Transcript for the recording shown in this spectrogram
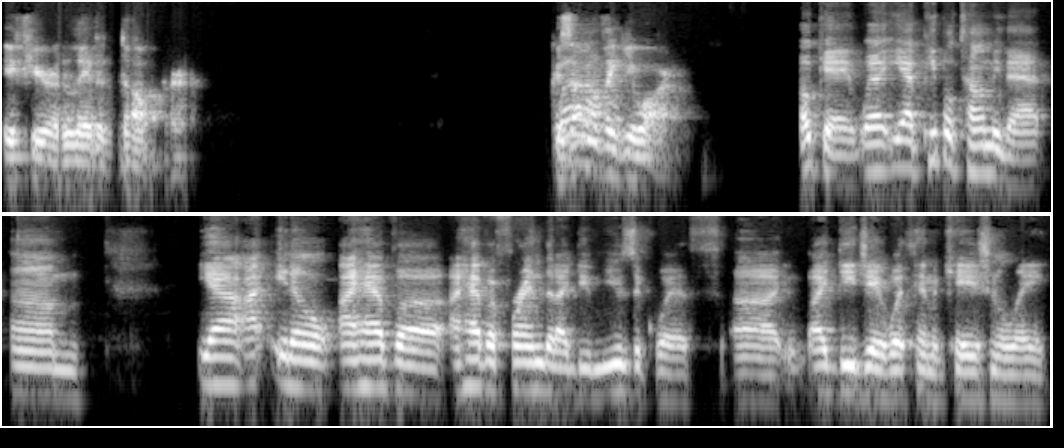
if you're a late adopter? Because well, I don't think you are. Okay, well, yeah, people tell me that. Um, yeah, I, you know, I have a I have a friend that I do music with. Uh, I DJ with him occasionally,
